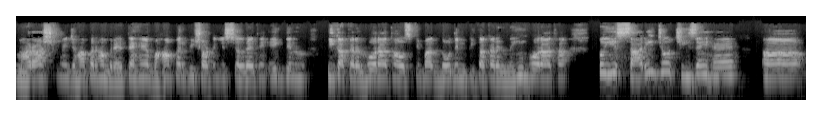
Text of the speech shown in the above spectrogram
महाराष्ट्र में जहाँ पर हम रहते हैं, वहाँ पर भी शॉर्टेजेस चल रहे थे। एक दिन टीकाकरण हो रहा था, उसके बाद दो दिन टीकाकरण नहीं हो रहा था। तो ये सारी जो चीज़ें हैं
